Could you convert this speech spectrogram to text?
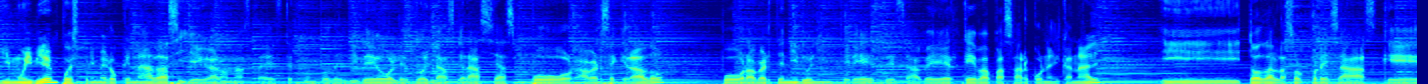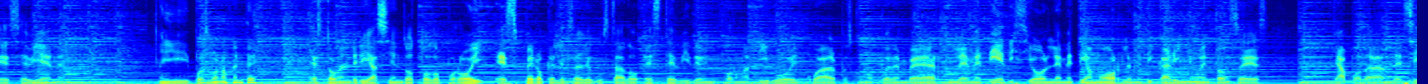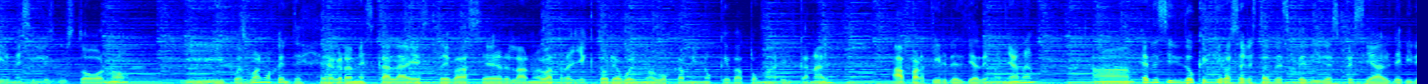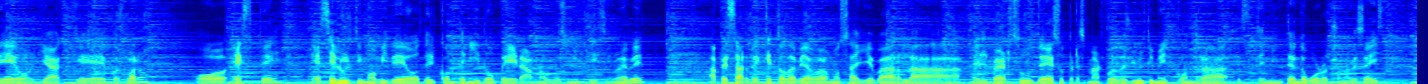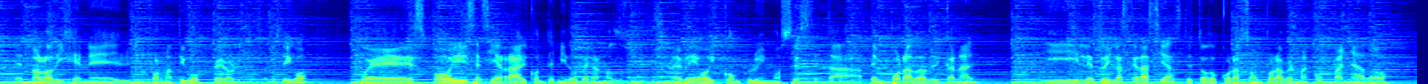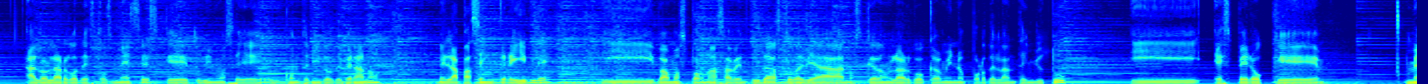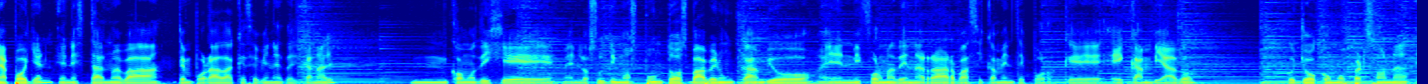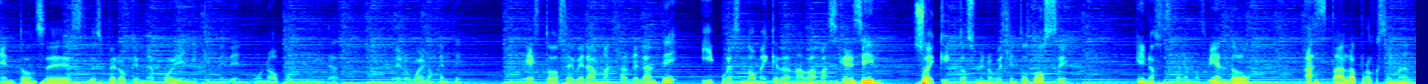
Y muy bien, pues primero que nada, si llegaron hasta este punto del video, les doy las gracias por haberse quedado, por haber tenido el interés de saber qué va a pasar con el canal y todas las sorpresas que se vienen. Y pues bueno gente, esto vendría siendo todo por hoy. Espero que les haya gustado este video informativo, el cual pues como pueden ver le metí edición, le metí amor, le metí cariño, entonces ya podrán decirme si les gustó o no. Y pues bueno gente, a gran escala este va a ser la nueva trayectoria o el nuevo camino que va a tomar el canal a partir del día de mañana. he decidido que quiero hacer esta despedida especial de video ya que pues bueno, este es el último video del contenido verano 2019. A pesar de que todavía vamos a llevar la, el versus de Super Smash Bros. Ultimate contra este, Nintendo World 896. Eh, no lo dije en el informativo, pero ahorita se los digo. Pues hoy se cierra el contenido verano 2019. Hoy concluimos esta temporada del canal. Y les doy las gracias de todo corazón por haberme acompañado a lo largo de estos meses que tuvimos el contenido de verano. Me la pasé increíble y vamos por más aventuras. Todavía nos queda un largo camino por delante en YouTube y espero que me apoyen en esta nueva temporada que se viene del canal. Mm, como dije en los últimos puntos, va a haber un cambio en mi forma de narrar, básicamente porque he cambiado yo como persona. Entonces espero que me apoyen y que me den una oportunidad. Pero bueno, gente, esto se verá más adelante y pues no me queda nada más que decir. Soy Kiktos1912 y nos estaremos viendo. Hasta la próxima.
